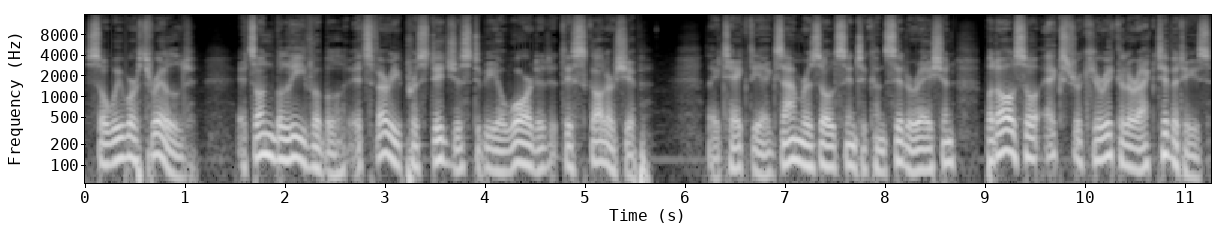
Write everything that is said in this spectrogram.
so we were thrilled. It's unbelievable. It's very prestigious to be awarded this scholarship. They take the exam results into consideration, but also extracurricular activities,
